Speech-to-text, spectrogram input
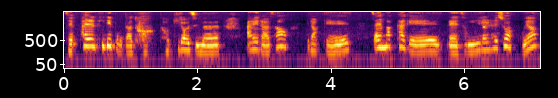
제 팔 길이보다도 더 길어지는 아이라서 이렇게 짤막하게 네, 정리를 해주었고요.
